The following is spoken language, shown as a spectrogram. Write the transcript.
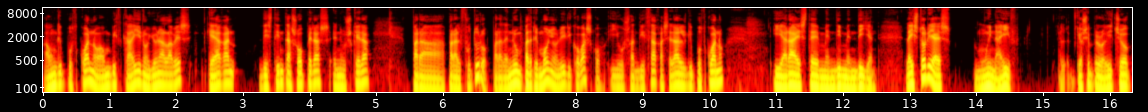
a un guipuzcoano, a un vizcaíno y un alavés, que hagan distintas óperas en euskera para, para el futuro, para tener un patrimonio lírico vasco. Y Usandizaga será el guipuzcoano y hará este Mendí Mendillan. La historia es muy naif. Yo siempre lo he dicho,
